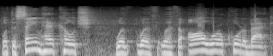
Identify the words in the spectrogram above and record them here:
with the same head coach, with with with the all-world quarterback.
